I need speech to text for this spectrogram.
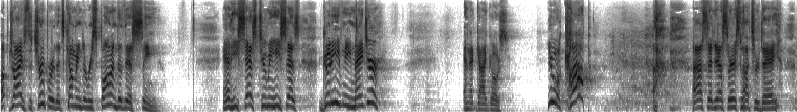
up drives the trooper that's coming to respond to this scene. And he says to me, He says, Good evening, Major. And that guy goes, you a cop? I said, Yes, sir, it's not your day.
